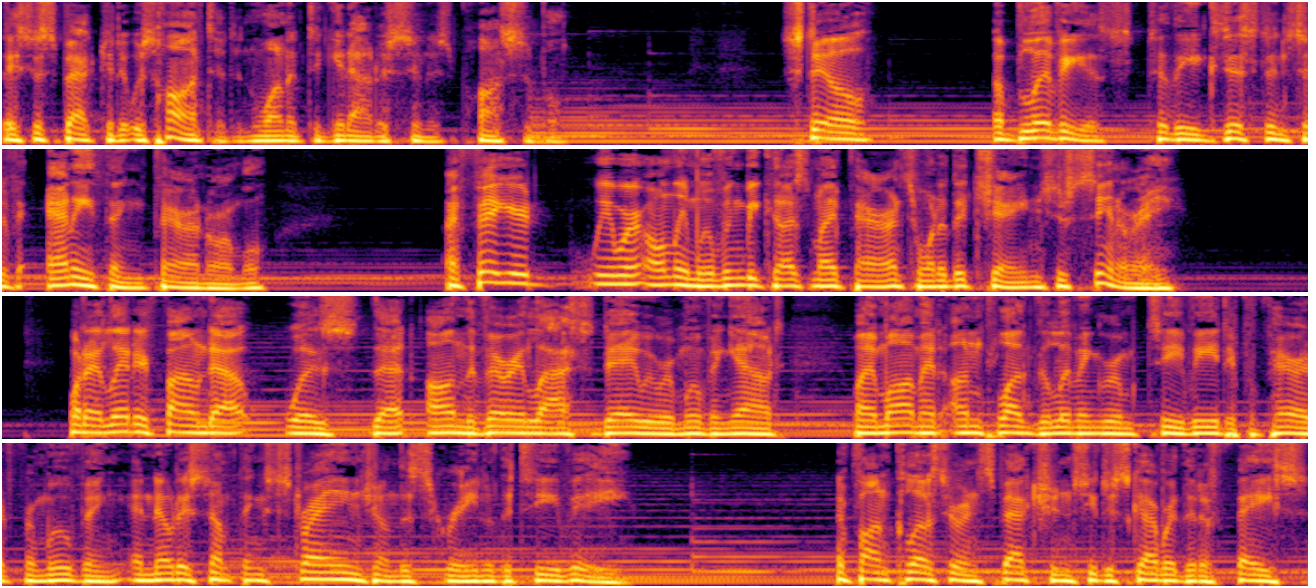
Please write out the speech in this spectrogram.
they suspected it was haunted and wanted to get out as soon as possible. Still, oblivious to the existence of anything paranormal, I figured we were only moving because my parents wanted a change of scenery. What I later found out was that on the very last day we were moving out, my mom had unplugged the living room TV to prepare it for moving and noticed something strange on the screen of the TV. Upon closer inspection, she discovered that a face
